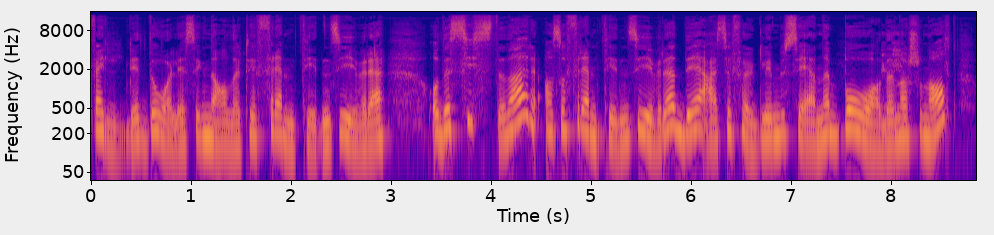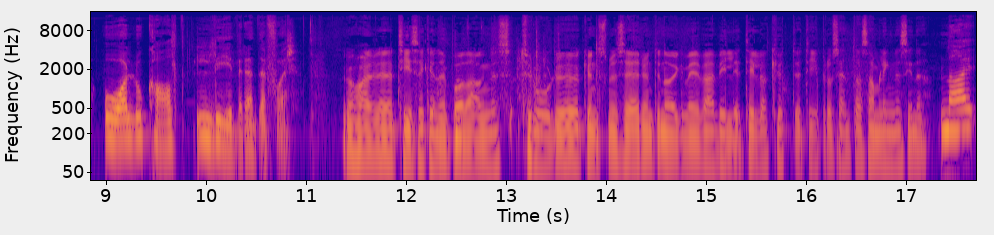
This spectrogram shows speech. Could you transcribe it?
veldig dårlige signaler til fremtidens givere. Og det siste der, altså fremtidens givere, det er selvfølgelig museene både nasjonalt og lokalt livredde for. Du har eh, ti sekunder på deg, Agnes. Tror du kunstmuseer rundt i Norge vil være villige til å kutte 10% av samlingene sine? Nei,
